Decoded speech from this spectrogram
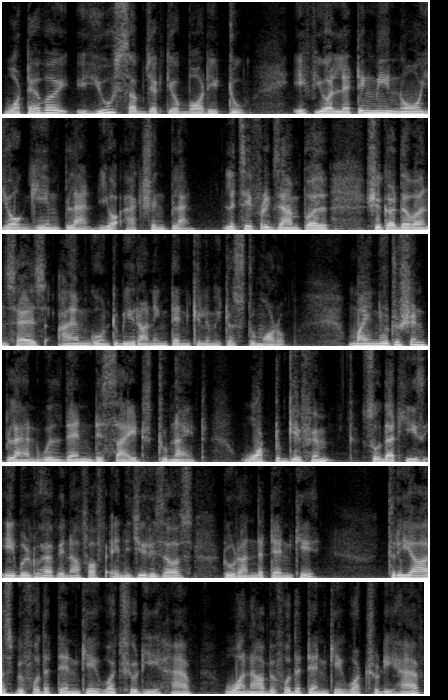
whatever you subject your body to, if you are letting me know your game plan, your action plan, Let's say, for example, Shikhar Dhawan says, I am going to be running 10 kilometers tomorrow. My nutrition plan will then decide tonight what to give him so that he is able to have enough of energy reserves to run the 10k. Three hours before the 10k, what should he have? One hour before the 10k, what should he have?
